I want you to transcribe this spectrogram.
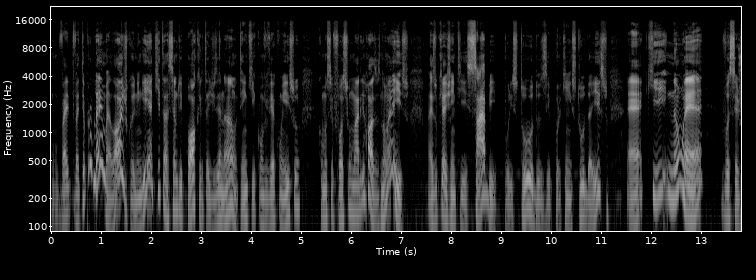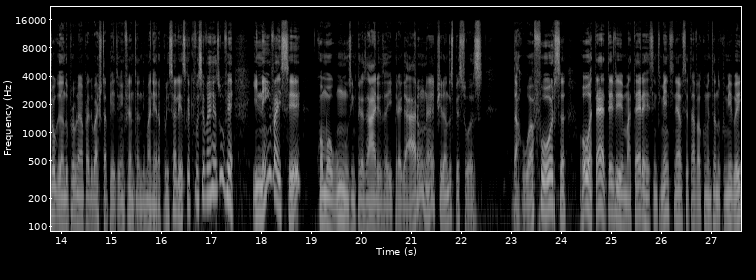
vai, vai ter problema, é lógico. E Ninguém aqui está sendo hipócrita de dizer não, tem que conviver com isso como se fosse um mar de rosas. Não é isso. Mas o que a gente sabe por estudos e por quem estuda isso é que não é você jogando o problema para debaixo do tapete ou enfrentando de maneira policialesca que você vai resolver. E nem vai ser, como alguns empresários aí pregaram, né, tirando as pessoas da rua à força, ou até teve matéria recentemente, né, você estava comentando comigo aí,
